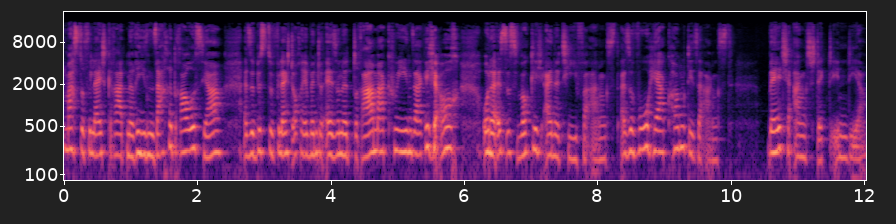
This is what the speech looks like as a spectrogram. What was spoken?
Machst du vielleicht gerade eine Riesensache draus, ja? Also bist du vielleicht auch eventuell so eine Drama Queen, sag ich auch, oder ist es wirklich eine tiefe Angst? Also woher kommt diese Angst? Welche Angst steckt in dir.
